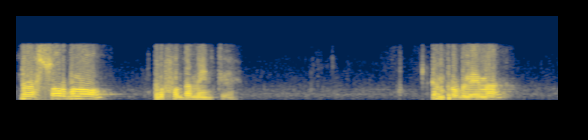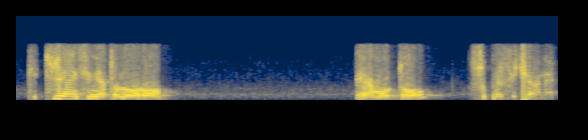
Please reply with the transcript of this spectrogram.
non assorbono profondamente. È un problema che chi ha insegnato loro era molto superficiale.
